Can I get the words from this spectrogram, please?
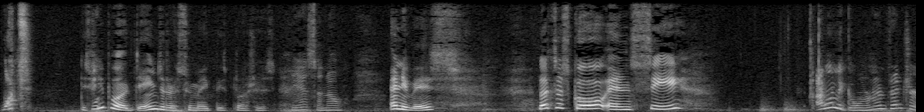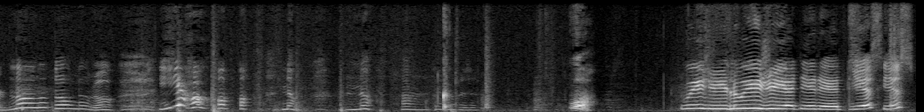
What? These people are dangerous who make these brushes. Yes, I know. Anyways, let's just go and see. I'm gonna go on an adventure. No, no, no, no, no. Yeah. No, no. Oh, Luigi, Luigi, I did it. Yes, yes.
